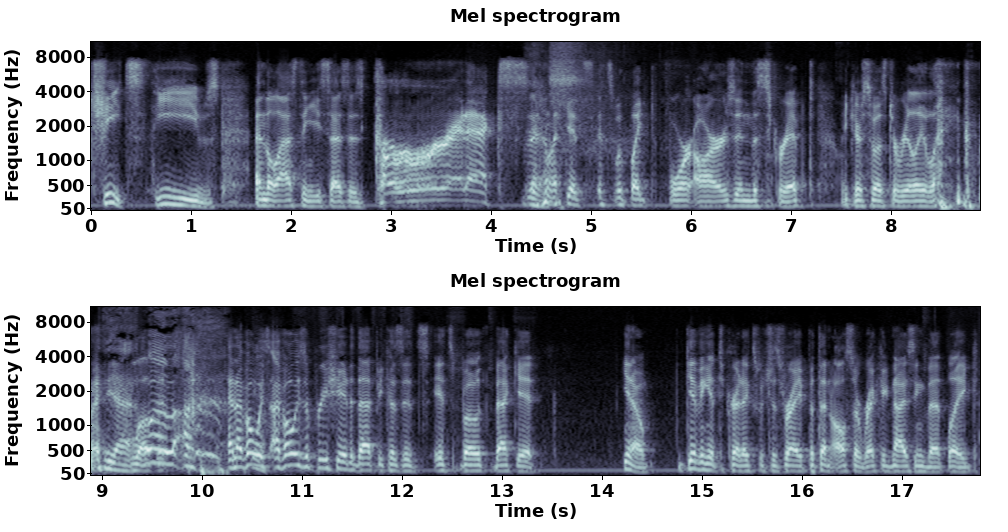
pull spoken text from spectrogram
cheats, thieves, and the last thing he says is critics. Yes. like it's it's with like four R's in the script. Like you're supposed to really like, like yeah. well, it. Uh, and I've always I've always appreciated that because it's it's both Beckett, you know, giving it to critics, which is right, but then also recognizing that like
